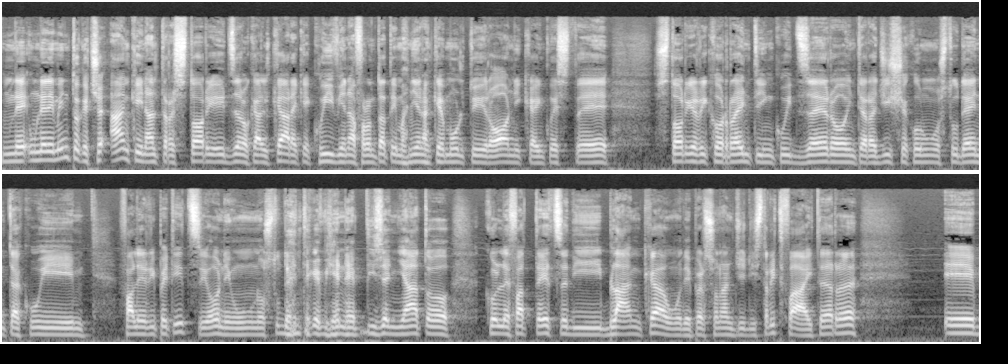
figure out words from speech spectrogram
un, elemento che c'è anche in altre storie di Zero Calcare, che qui viene affrontato in maniera anche molto ironica, in queste storie ricorrenti in cui Zero interagisce con uno studente a cui fa le ripetizioni, uno studente che viene disegnato con le fattezze di Blanca, uno dei personaggi di Street Fighter. E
